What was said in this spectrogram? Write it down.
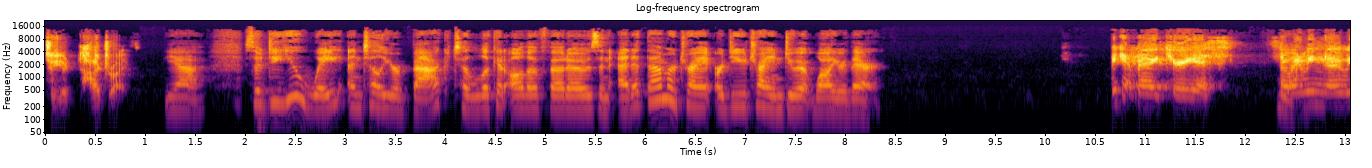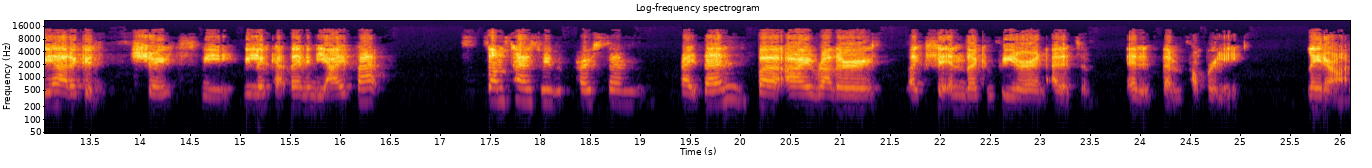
to your hard drive. Yeah. So do you wait until you're back to look at all the photos and edit them or try or do you try and do it while you're there? We get very curious. So yeah. when we know we had a good shoot, we, we look at them in the iPad sometimes we would post them right then, but I rather like sit in the computer and edit them, edit them properly later on.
